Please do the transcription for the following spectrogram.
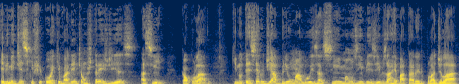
Ele me disse que ficou equivalente a uns três dias, assim, calculado. Que no terceiro dia abriu uma luz assim, mãos invisíveis arrebataram ele pro lado de lá.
